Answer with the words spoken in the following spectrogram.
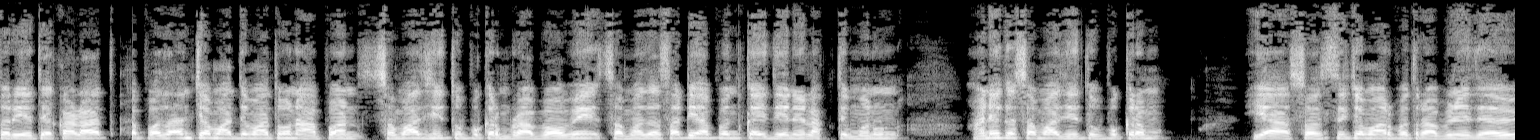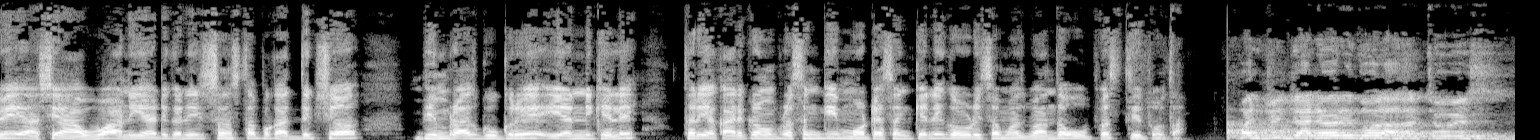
तर येत्या काळात पदांच्या माध्यमातून आपण समाजहित उपक्रम राबवावे. समाजासाठी आपण काही देणे लागते म्हणून अनेक समाजहित उपक्रम या संस्थेच्या मार्फत राबविण्यात यावे असे आव्हान या ठिकाणी संस्थापक अध्यक्ष भीमराज घुगरे यांनी केले. तर या कार्यक्रमाप्रसंगी मोठ्या संख्येने गवडी समाज बांधव उपस्थित होता. पंचवीस जानेवारी दोन हजार चोवीस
